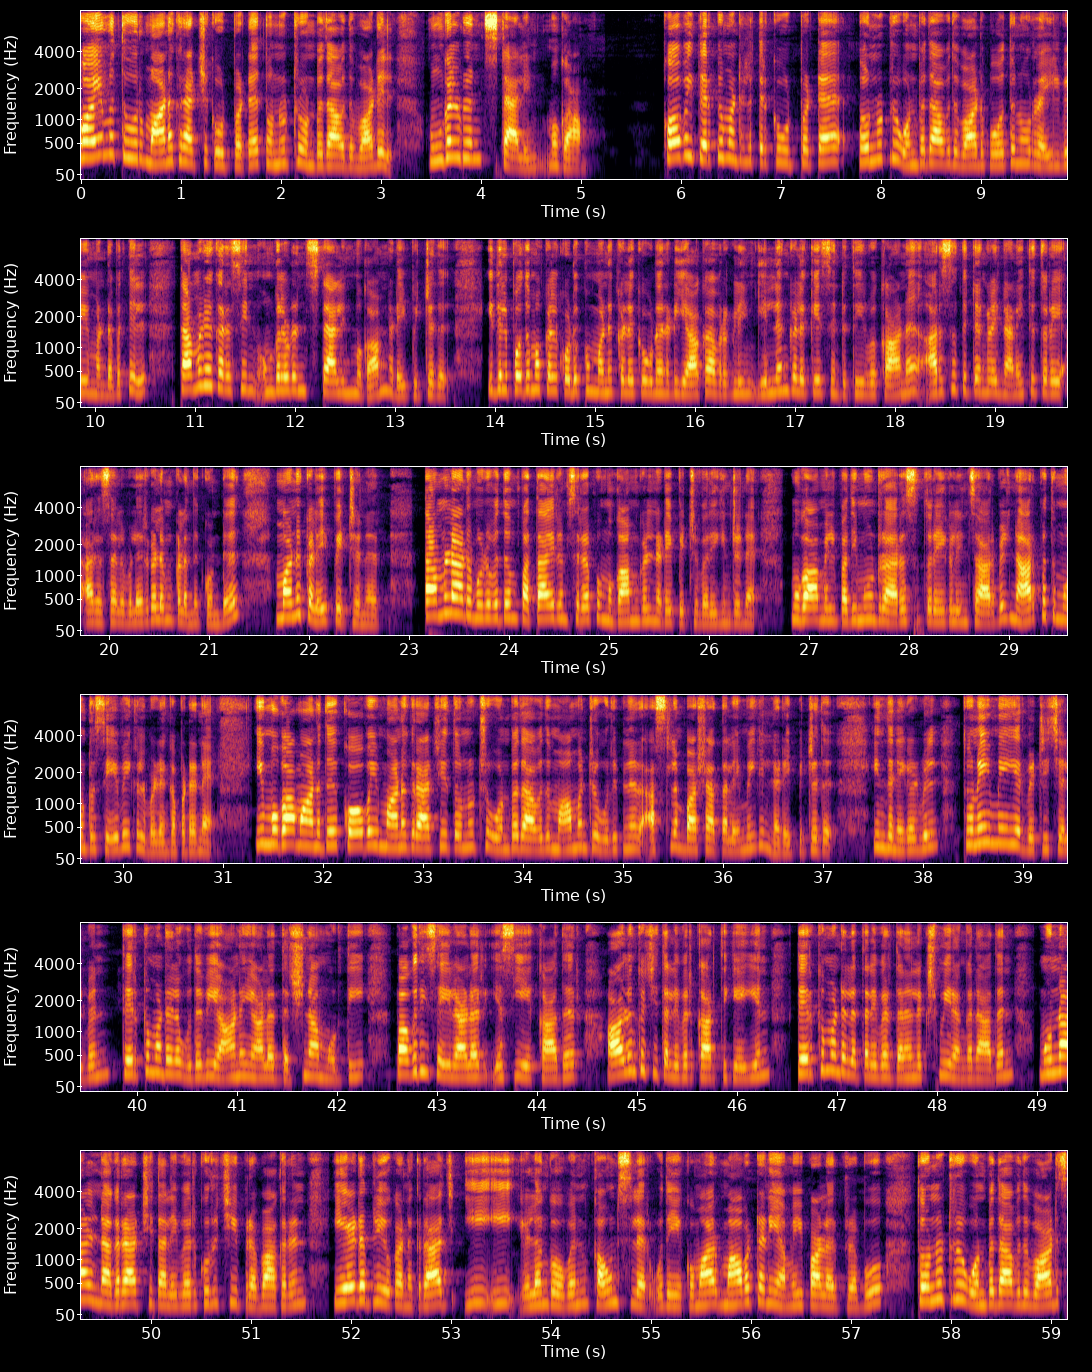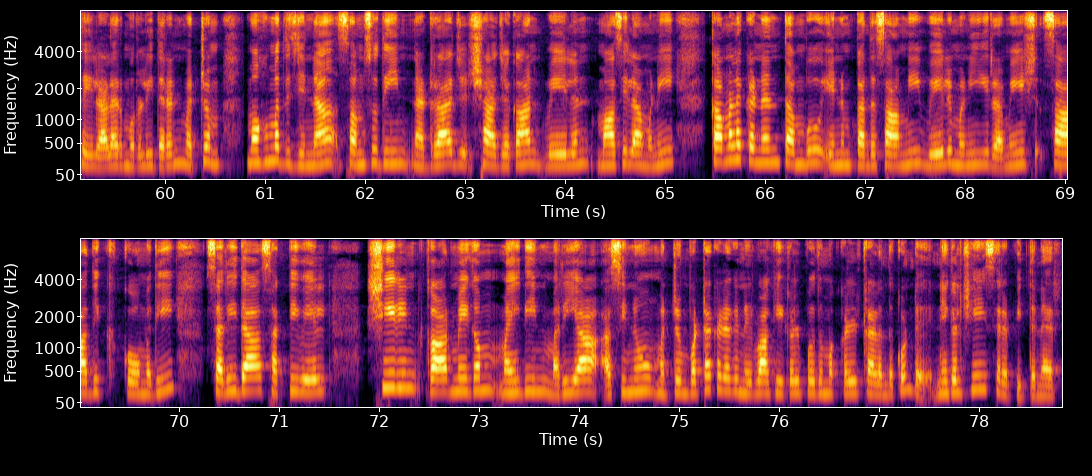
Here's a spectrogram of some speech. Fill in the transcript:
கோயம்புத்தூர் மாநகராட்சிக்கு உட்பட்ட தொன்னூற்று ஒன்பதாவது வார்டில் உங்களுடன் ஸ்டாலின் முகாம். கோவை தெற்கு மண்டலத்திற்கு உட்பட்ட தொன்னூற்று ஒன்பதாவது வார்டு போத்தனூர் ரயில்வே மண்டபத்தில் தமிழக அரசின் உங்களுடன் ஸ்டாலின் முகாம் நடைபெற்றது. இதில் பொதுமக்கள் கொடுக்கும் மனுக்களுக்கு உடனடியாக அவர்களின் இல்லங்களுக்கே சென்று தீர்வு காண அரசு திட்டங்களின் அனைத்து துறை அரசு அலுவலர்களும் கலந்து கொண்டு மனுக்களை பெற்றனர். தமிழ்நாடு முழுவதும் பத்தாயிரம் சிறப்பு முகாம்கள் நடைபெற்று வருகின்றன. முகாமில் பதிமூன்று அரசு துறைகளின் சார்பில் நாற்பத்தி மூன்று சேவைகள் வழங்கப்பட்டன. இம்முகாமானது கோவை மாநகராட்சி தொன்னூற்று ஒன்பதாவது மாமன்ற உறுப்பினர் அஸ்லம் பாஷா தலைமையில் நடைபெற்றது. இந்த நிகழ்வில் துணை மேயர் வெற்றி செல்வன் தெற்கு மண்டல உதவி ஆணையாளர் தட்சிணாமூர்த்தி பகுதி செயலாளர் எஸ். ஏ. காதர் ஆளுங்கட்சி தலைவர் கார்த்திகேயன் தெற்கு மண்டல தலைவர் தனலட்சுமி ரங்கநாதன் முன்னாள் நகராட்சி தலைவர் Kurichi Prabhakaran AW Kanagaraj EE Ilangovan councillor Udhayakumar மாவட்ட அணி அமைப்பாளர் பிரபு தொன்னூற்று ஒன்பதாவது வார்டு செயலாளர் முரளிதரன் மற்றும் முகமது ஜின்னா சம்சுதீன் நட்ராஜ் ஷாஜகான் வேலன் மாசிலாமணி கமலக்கண்ணன் தம்பு என்னும் கந்தசாமி வேலுமணி ரமேஷ் சாதிக் கோமதி சரிதா சக்திவேல் ஷீரின் கார்மேகம் மைதீன் மரியா அசினோ மற்றும் வட்டக்கழக நிர்வாகிகள் பொதுமக்கள் கலந்து கொண்டு நிகழ்ச்சியை சிறப்பித்தனர்.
